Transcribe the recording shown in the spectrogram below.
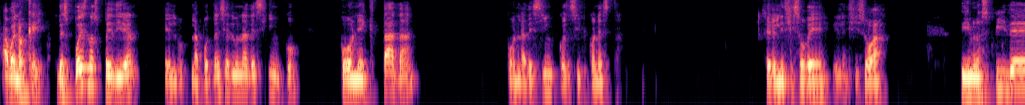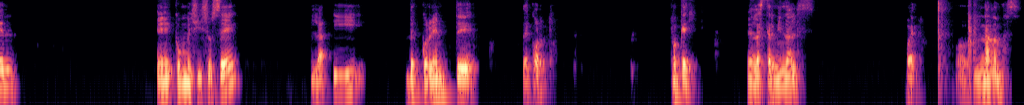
Ah, bueno, ok. Después nos pedirían la potencia de una de 5 conectada con la de 5, es decir, con esta ser el inciso B y el inciso A. Y nos piden eh, como inciso C la I de corriente de corto. Ok, en las terminales. Bueno, nada más.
